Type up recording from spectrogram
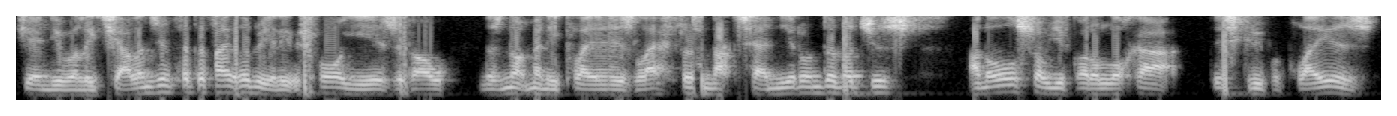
genuinely challenging for the title. Really, it was four years ago. There's not many players left from that tenure under Rodgers, and also you've got to look at this group of players.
